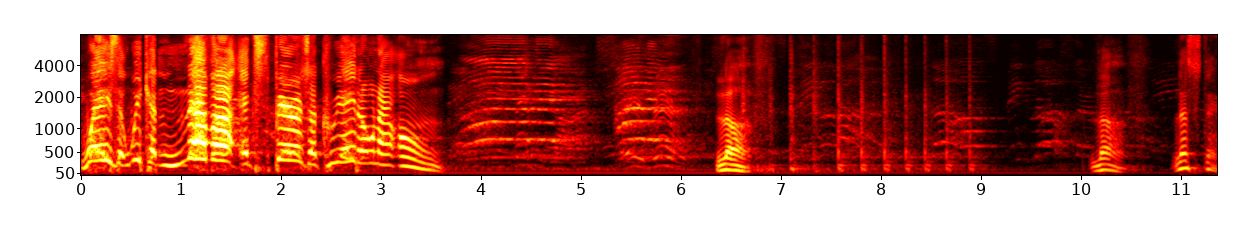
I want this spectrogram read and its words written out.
ways that we could never experience or create on our own. Love. Love. Let's stand.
